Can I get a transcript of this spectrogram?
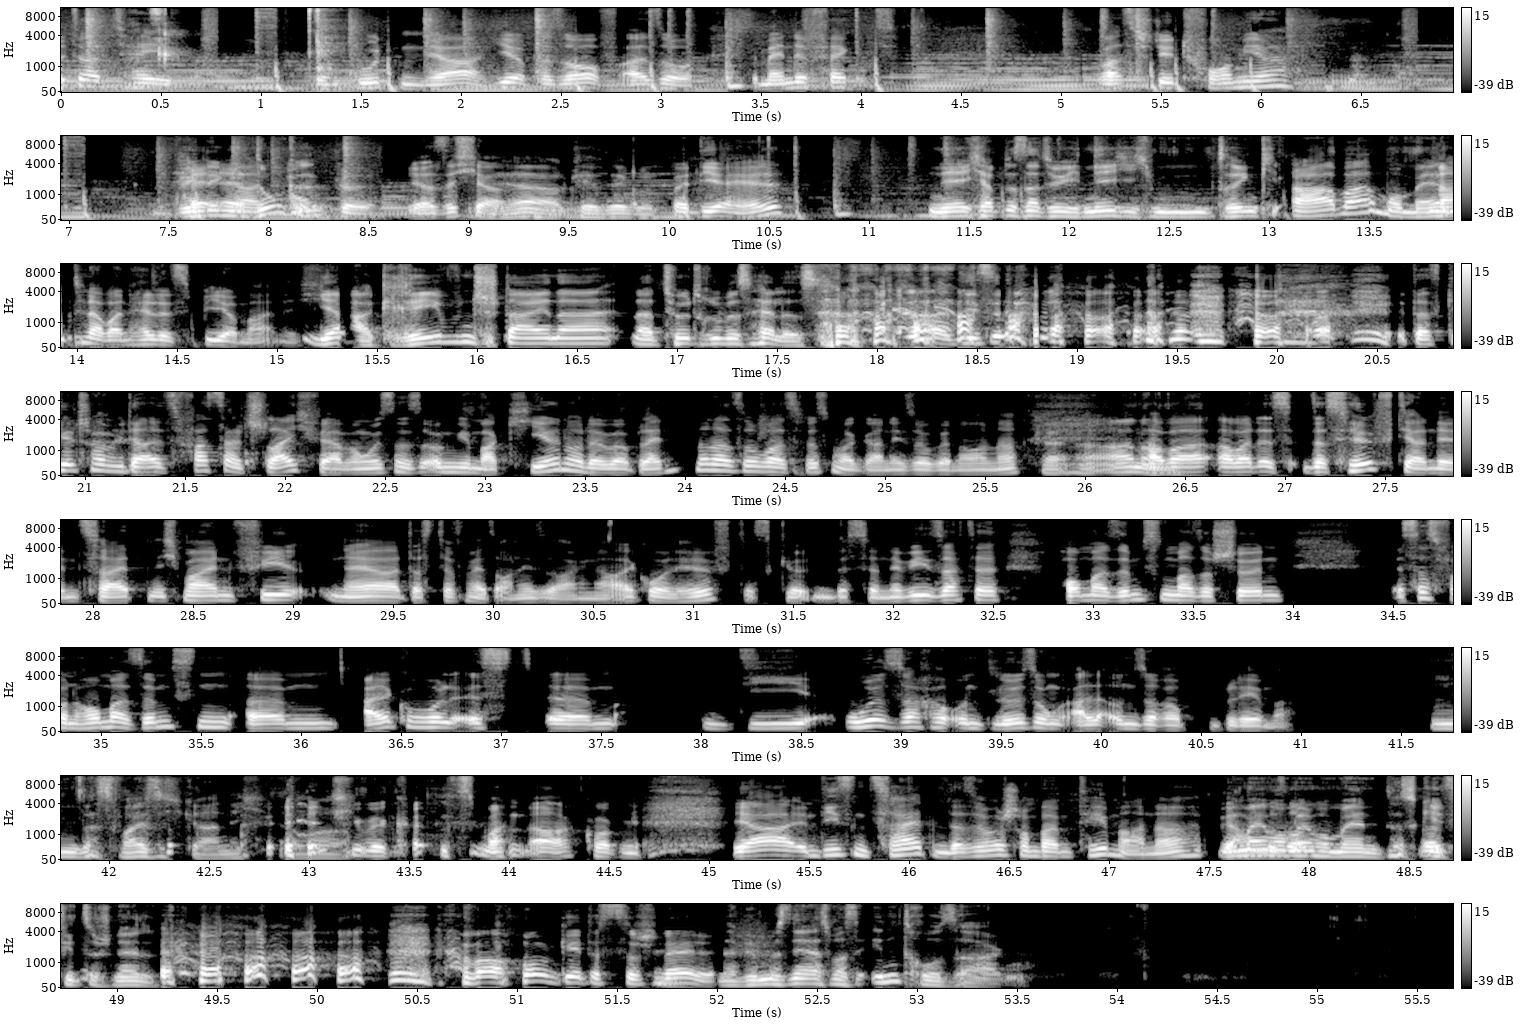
Filter-Tape. Den guten, ja, hier, pass auf. Also, im Endeffekt, was steht vor mir? Willinger äh, dunkel. dunkel. Ja, sicher. Ja, okay, sehr gut. Bei dir hell? Nee, ich habe das natürlich nicht. Ich trinke, aber, Moment. Nein, aber ein helles Bier, meine ich. Ja, Grevensteiner Naturtrübes Helles. ja, diese, das gilt schon wieder als fast als Schleichwerbung. Müssen wir das irgendwie markieren oder überblenden oder sowas? Wissen wir gar nicht so genau, ne? Keine Ahnung. Aber, aber das, das hilft ja in den Zeiten. Ich meine, viel, naja, das dürfen wir jetzt auch nicht sagen. Ne? Alkohol hilft, das gilt ein bisschen. Ne? Wie sagte Homer Simpson mal so schön, ist das von Homer Simpson? Ähm, Alkohol ist ähm, die Ursache und Lösung all unserer Probleme. Hm, das weiß ich gar nicht. wir könnten es mal nachgucken. Ja, in diesen Zeiten, da sind wir schon beim Thema, ne? Wir Moment, Moment, Moment, das geht viel zu schnell. Warum geht es zu schnell? Na, wir müssen ja erst mal das Intro sagen.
